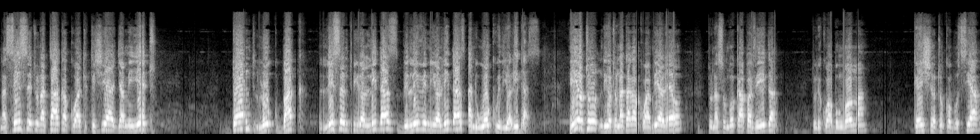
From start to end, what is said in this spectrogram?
na sisi tunataka kuhakikishia jamii yetu Don't look back. Listen to your leaders, believe in your leaders and work with your leaders. Hiyo tu ndio tunataka kuambia leo. Tunasunguka hapa Viiga, tulikuwa Bungoma, kesho tuko Busia,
